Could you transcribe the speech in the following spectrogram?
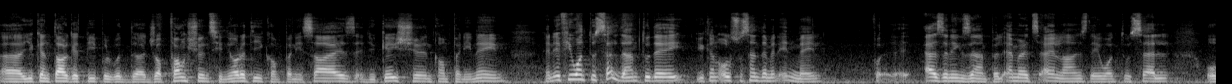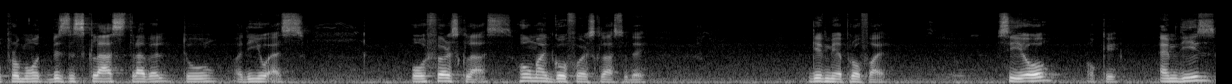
Uh, you can target people with the job function, seniority, company size, education, company name. And if you want to sell them today, you can also send them an email. For, uh, as an example, Emirates Airlines, they want to sell or promote business class travel to uh, the US or first class. Who might go first class today? Give me a profile. CEO, okay. MDs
